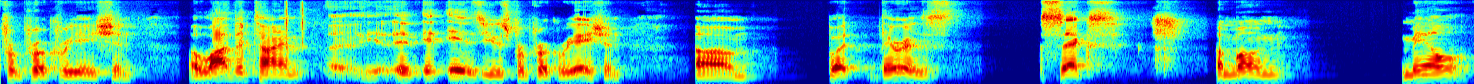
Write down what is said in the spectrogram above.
for procreation. A lot of the time, uh, it, it is used for procreation, um, but there is sex among male,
